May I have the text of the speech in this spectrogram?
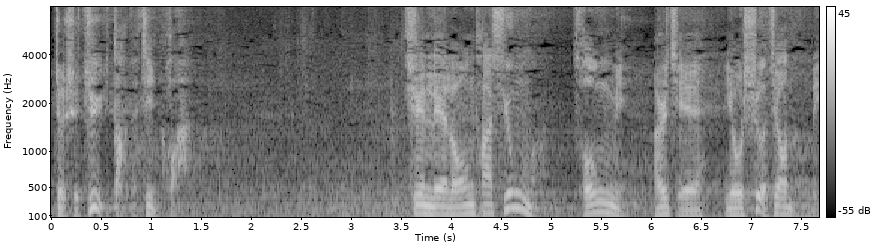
这是巨大的进化。训练龙它凶猛、聪明，而且有社交能力。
